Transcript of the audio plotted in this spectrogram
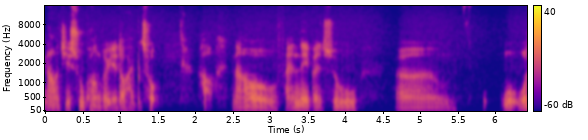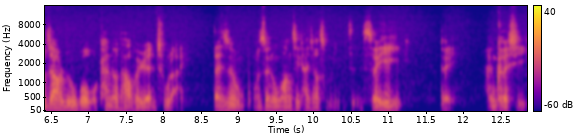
然后其实书况都也都还不错。好，然后反正那本书，嗯，我我知道如果我看到它我会认出来，但是我真的忘记它叫什么名字，所以对，很可惜。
